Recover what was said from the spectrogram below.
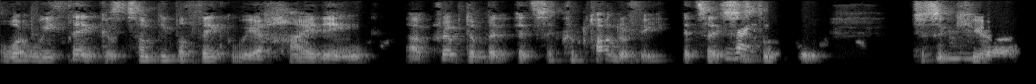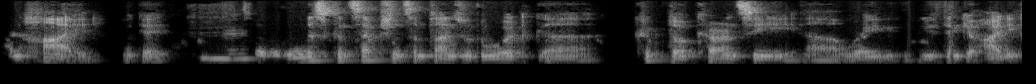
what we think, because some people think we are hiding uh, crypto, but it's a cryptography. It's a system right. to, to, mm-hmm. secure mm-hmm. and hide. Okay. Mm-hmm. So there's a misconception sometimes with the word uh, cryptocurrency uh, where you, you, think you're hiding.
